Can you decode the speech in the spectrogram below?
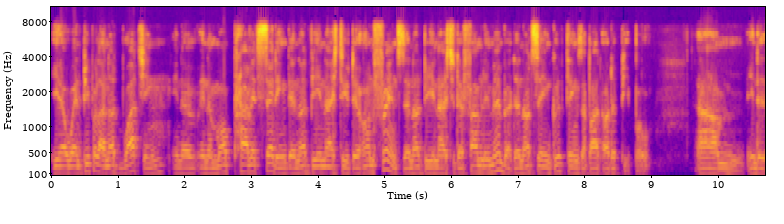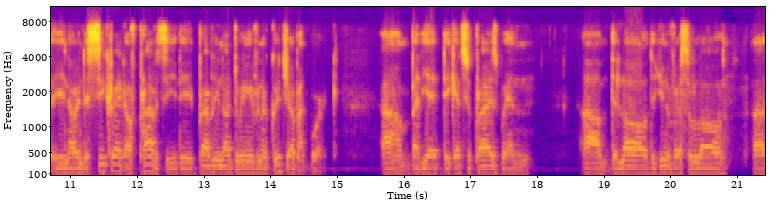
you know, when people are not watching in a in a more private setting, they're not being nice to their own friends, they're not being nice to their family member, they're not saying good things about other people. Um, in the you know in the secret of privacy, they're probably not doing even a good job at work. Um, but yet they get surprised when um, the law, the universal law, uh,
